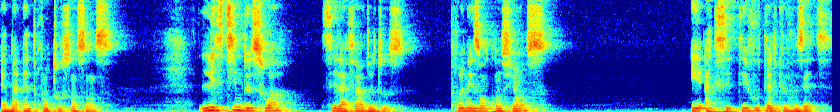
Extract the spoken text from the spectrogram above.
eh ben, elle prend tout son sens. L'estime de soi, c'est l'affaire de tous. Prenez-en conscience et acceptez-vous tel que vous êtes.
